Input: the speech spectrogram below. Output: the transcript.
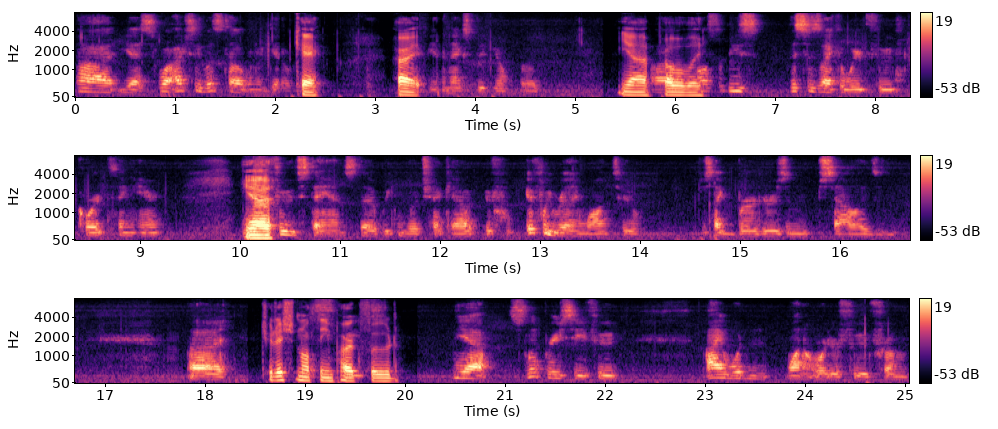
uh yes. Well actually let's tell it when we get over Okay, all right, in the next video but yeah, uh, probably, also these this is like a weird food court thing here. Yeah, food stands that we can go check out if if we really want to just like burgers and salads and uh traditional theme park food. Yeah, slippery seafood. I wouldn't want to order food from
